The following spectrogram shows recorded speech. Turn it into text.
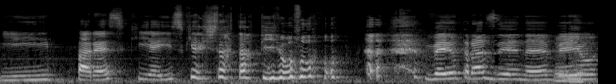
E parece que é isso que a Startup veio trazer, né? Veio, é.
